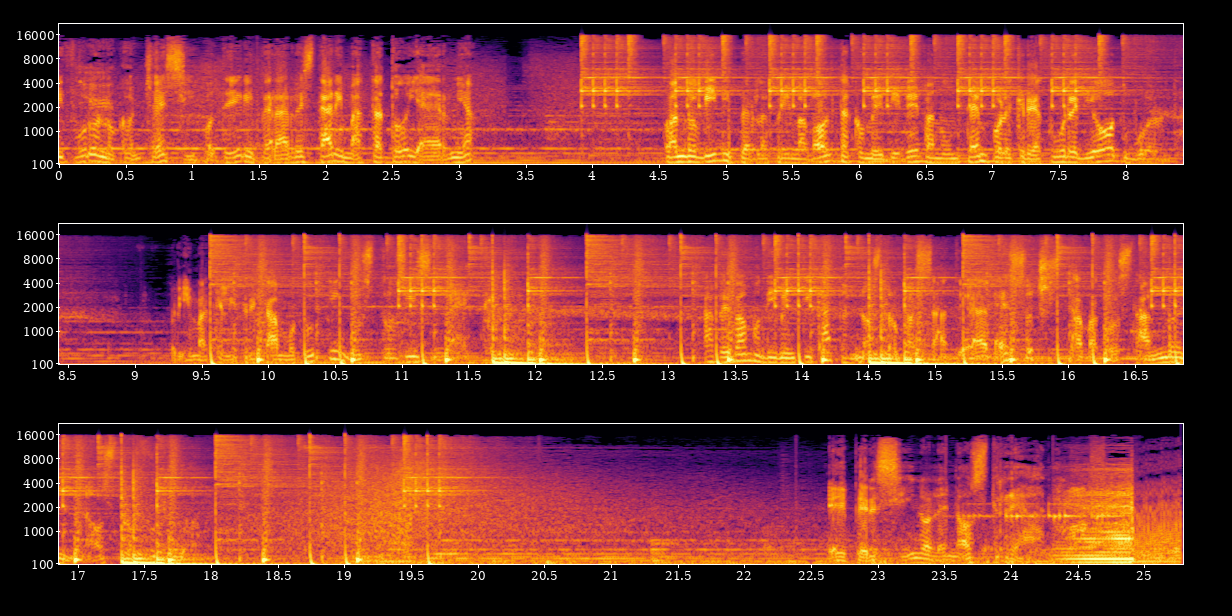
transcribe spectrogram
Mi furono concessi i poteri per arrestare i mattatoi a Ernia? Quando vidi per la prima volta come vivevano un tempo le creature di Oddworld? Prima che li tricammo tutti in gustosi snack. Avevamo dimenticato il nostro passato e adesso ci stava costando il nostro futuro. E persino le nostre anime.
